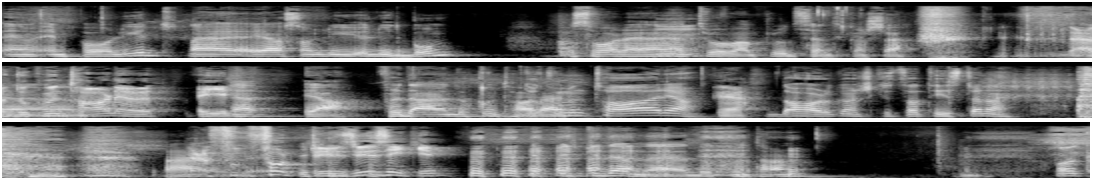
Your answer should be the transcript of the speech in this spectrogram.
en, en på lyd. Nei, ja, sånn ly, lydbom. Og så var det jeg tror det var en produsent, kanskje. Det er jo en dokumentar, det, Egil. Ja, ja, for det er jo en dokumentar der. Dokumentar, ja. Ja. Da har du kanskje ikke statister, nei. nei. for- Fortrinnsvis ikke. Ikke denne dokumentaren. Ok.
